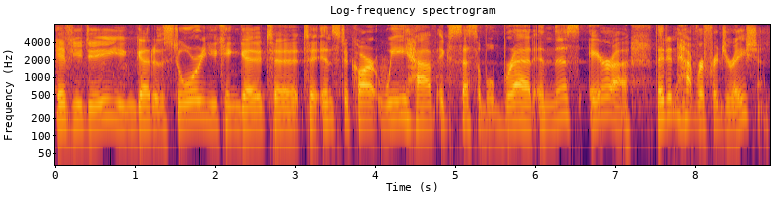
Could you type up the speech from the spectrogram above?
If you do, you can go to the store, you can go to, to Instacart. We have accessible bread. In this era, they didn't have refrigeration.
